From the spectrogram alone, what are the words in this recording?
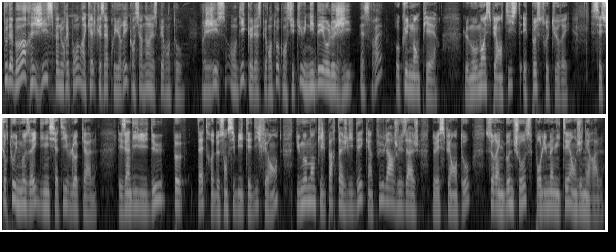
Tout d'abord, Régis va nous répondre à quelques a priori concernant l'espéranto. Régis, on dit que l'espéranto constitue une idéologie. Est-ce vrai? Aucunement, Pierre. Le mouvement espérantiste est peu structuré. C'est surtout une mosaïque d'initiatives locales. Les individus peuvent être de sensibilités différentes du moment qu'ils partagent l'idée qu'un plus large usage de l'espéranto serait une bonne chose pour l'humanité en général.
